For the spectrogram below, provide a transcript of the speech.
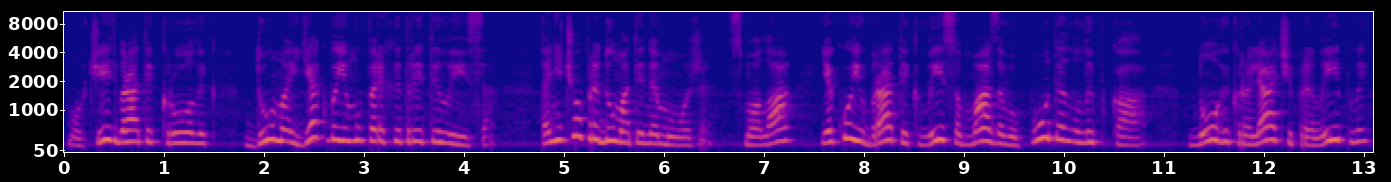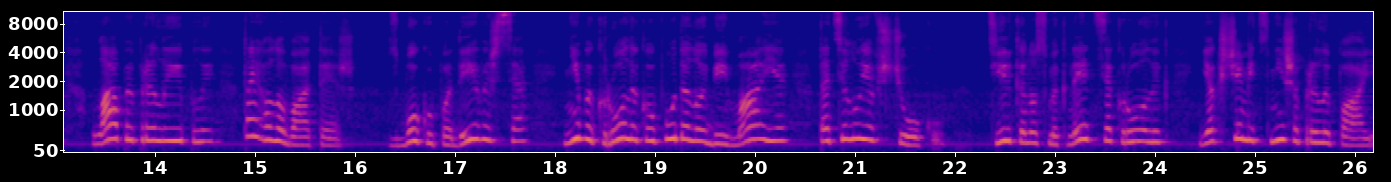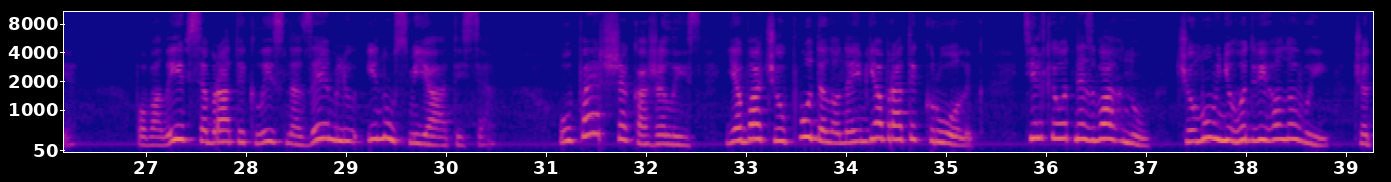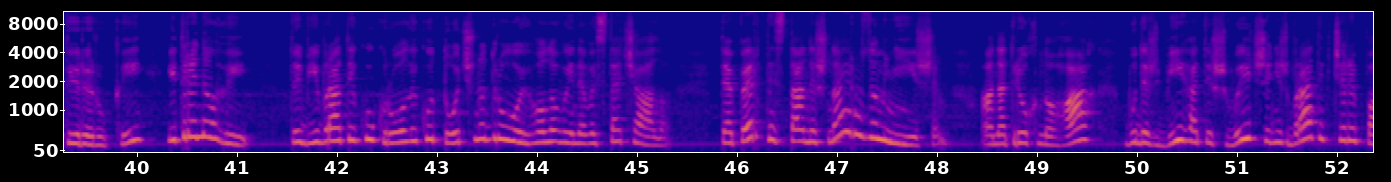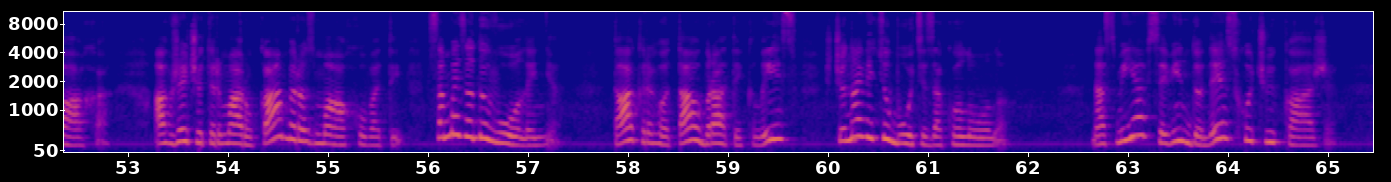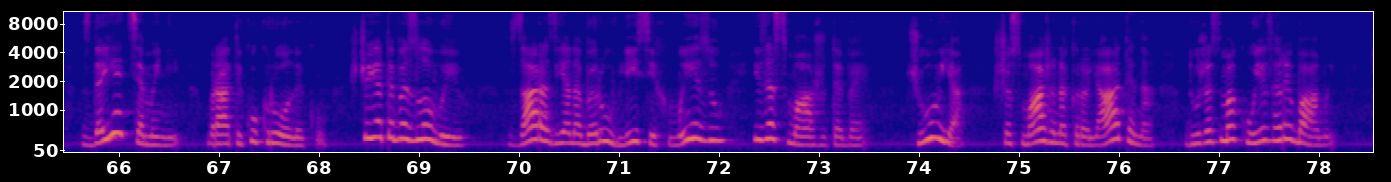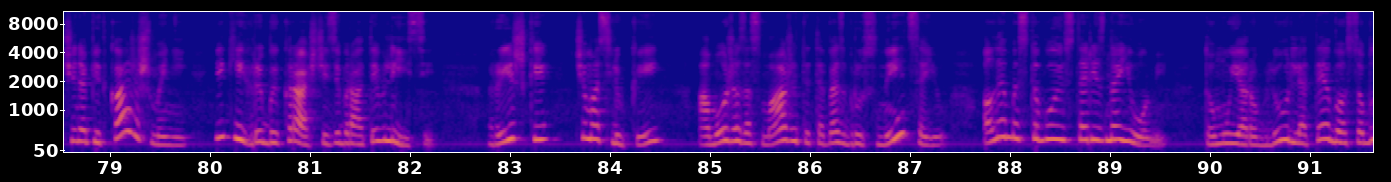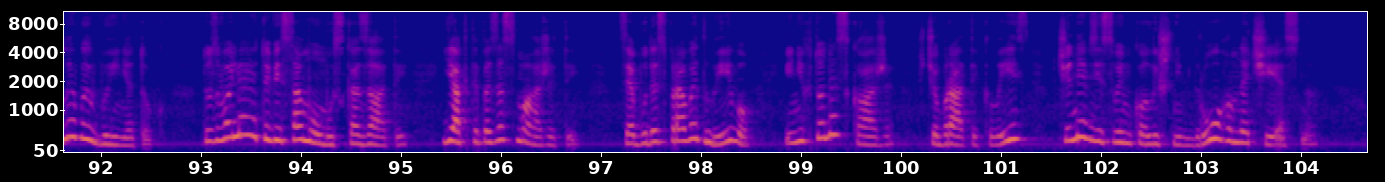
Мовчить братик кролик, думає, як би йому перехитрити лиса. Та нічого придумати не може. Смола, якою братик лис обмазав опудало липка, ноги кролячі прилипли, лапи прилипли, та й голова теж. Збоку подивишся, ніби кролик опудало обіймає та цілує в щоку. Тільки но смикнеться кролик, як ще міцніше прилипає. Повалився братик лис на землю і ну сміятися. Уперше, каже лис, я бачу опудало на ім'я братик кролик, тільки от не збагну, чому в нього дві голови, чотири руки і три ноги. Тобі, братику кролику, точно другої голови не вистачало. Тепер ти станеш найрозумнішим, а на трьох ногах будеш бігати швидше, ніж братик черепаха, а вже чотирма руками розмахувати саме задоволення. Так реготав братик лис, що навіть у боці закололо. Насміявся він до несхочу й каже Здається мені, братику кролику, що я тебе зловив. Зараз я наберу в лісі хмизу і засмажу тебе. Чув я, що смажена кролятина дуже смакує з грибами. Чи не підкажеш мені, які гриби краще зібрати в лісі? Ришки чи маслюки? А може засмажити тебе з брусницею? Але ми з тобою старі знайомі, тому я роблю для тебе особливий виняток. Дозволяю тобі самому сказати, як тебе засмажити. Це буде справедливо, і ніхто не скаже, що братик лис вчинив зі своїм колишнім другом нечесно.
